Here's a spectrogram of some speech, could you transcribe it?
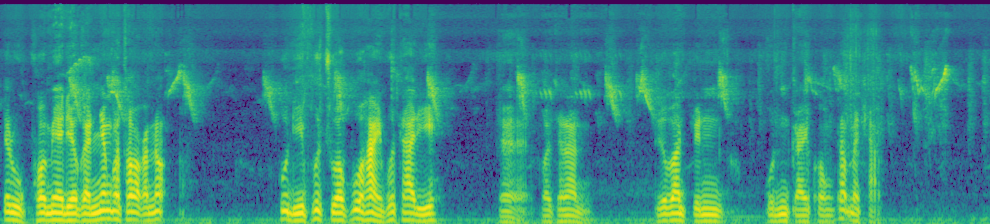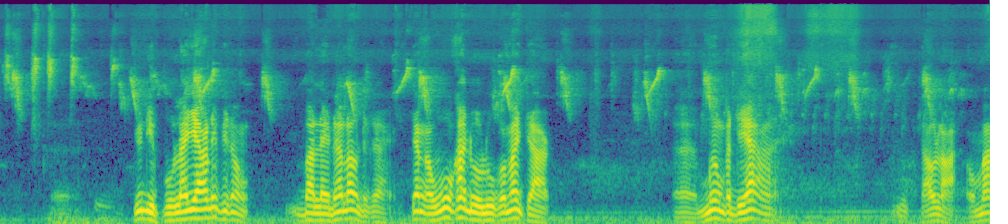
จะลูกพ่อแม่เดียวกันยังบ่ทอกันเนาะผู้ดีผู้ชั่วผู้ให้ผู้ท่าดีเออเพราะฉะนั้นถือว่าเป็นกลไกของธรรมชาติอยู่นี่ปลูกหลายอย่างเลยพี่น้องบ้านไรนะเล่าหนึ่งได้จังเอาวัวข้าโดลูกก็มาจากเอ่อเมืองพัทยาลูกสาวหลานออกมา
